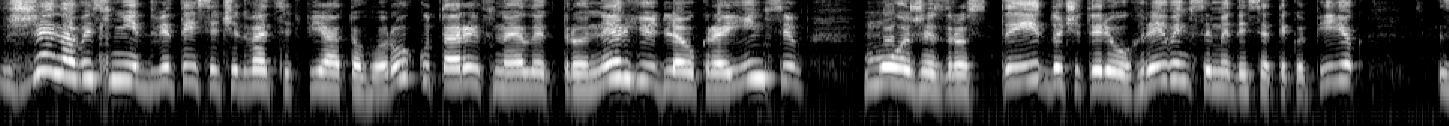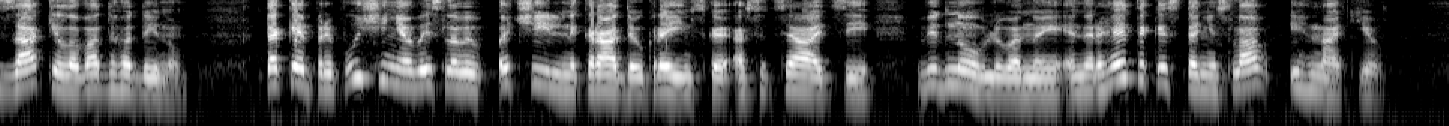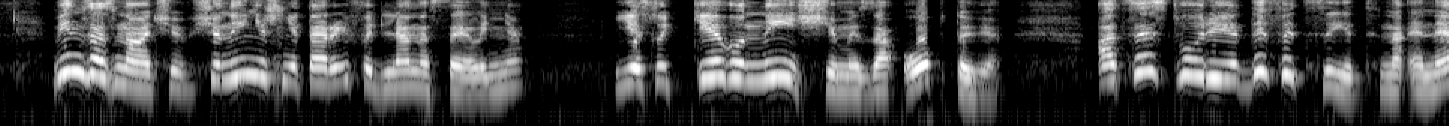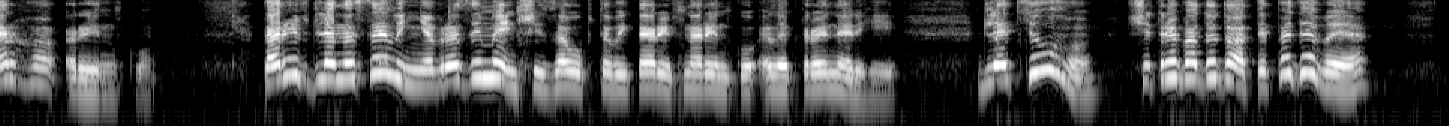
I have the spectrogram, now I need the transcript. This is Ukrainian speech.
Вже навесні 2025 року тариф на електроенергію для українців може зрости до 4 гривень 70 копійок за кіловат годину. Таке припущення висловив очільник Ради Української асоціації відновлюваної енергетики Станіслав Ігнатєв. Він зазначив, що нинішні тарифи для населення є суттєво нижчими за оптові, а це створює дефіцит на енергоринку. Тариф для населення в рази менший за оптовий тариф на ринку електроенергії. Для цього ще треба додати ПДВ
